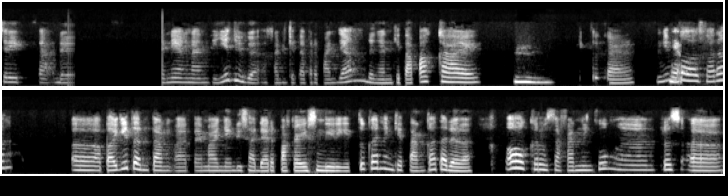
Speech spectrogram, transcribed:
cerita dan yang nantinya juga akan kita perpanjang dengan kita pakai hmm. gitu kan mungkin yep. Ya. kalau sekarang uh, apalagi tentang uh, temanya disadar pakai sendiri itu kan yang kita angkat adalah oh kerusakan lingkungan terus uh,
